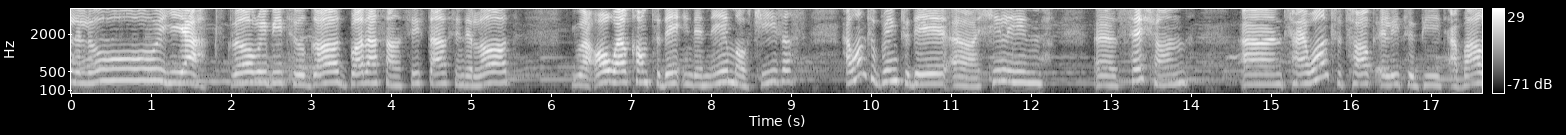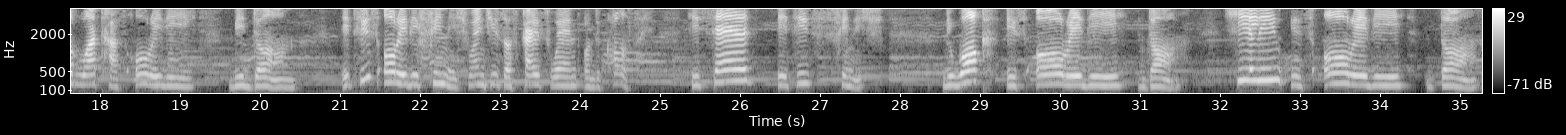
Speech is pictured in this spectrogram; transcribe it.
Hallelujah. Glory be to God, brothers and sisters in the Lord. You are all welcome today in the name of Jesus. I want to bring today a healing uh, session and I want to talk a little bit about what has already been done. It is already finished when Jesus Christ went on the cross. He said, It is finished. The work is already done. Healing is already done.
